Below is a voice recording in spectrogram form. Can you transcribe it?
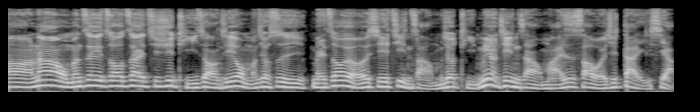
啊。那我们这一周再继续提这其实我们就是每周有一些进展，我们就提；没有进展，我们还是稍微去带一下。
